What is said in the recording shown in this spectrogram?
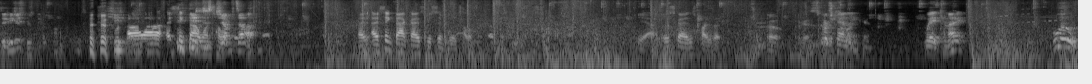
Did he just? What- Uh, I think that he one jumped up. I, I think that guy specifically teleported. Okay. Yeah, this guy is part of it. Oh, okay. Scorch There's cannon. cannon. Wait, can I? Woo!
